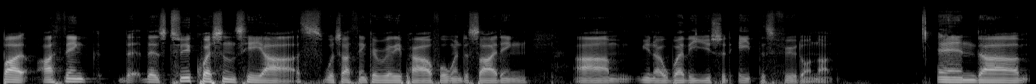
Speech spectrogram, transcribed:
But I think th- there's two questions he asks, which I think are really powerful when deciding, um, you know, whether you should eat this food or not. And um,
